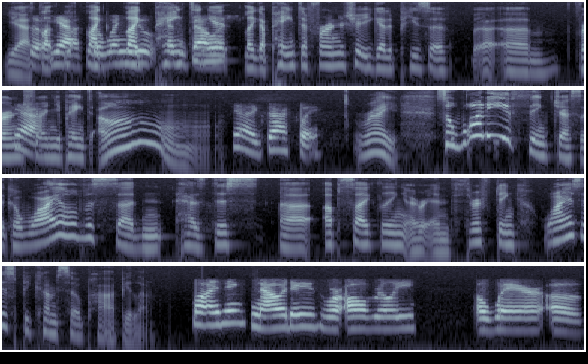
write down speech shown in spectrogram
yes. so- like, yeah, like, when like painting embellish- it, like a paint of furniture. You get a piece of uh, um, furniture Yeah. and you paint. Oh, Yeah, exactly. right. So, why do you think, Jessica? Why all of a sudden has this uh, upcycling or and thrifting? Why has this become so popular? Well, I think nowadays we're all really aware of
